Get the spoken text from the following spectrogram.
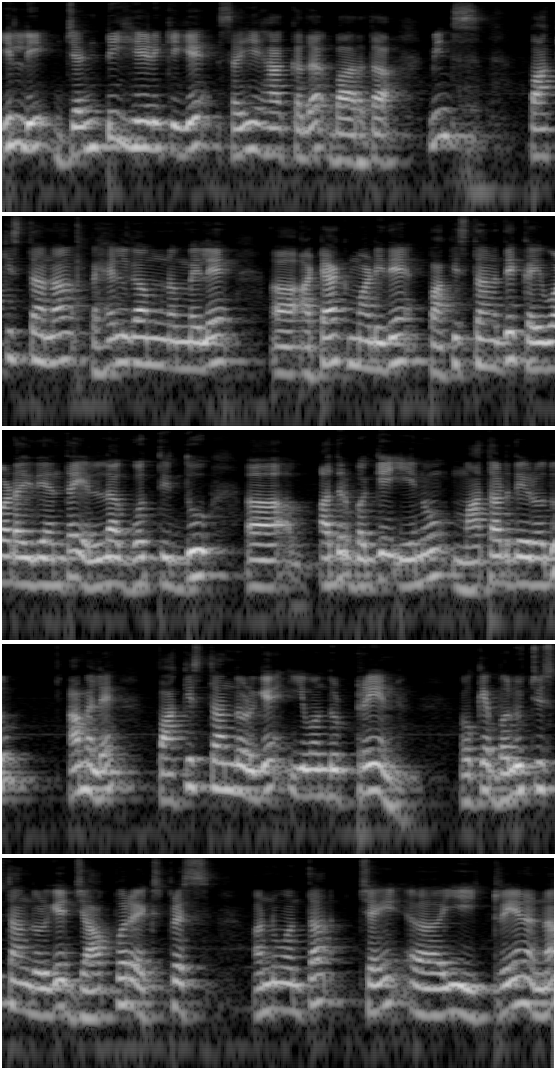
ಇಲ್ಲಿ ಜಂಟಿ ಹೇಳಿಕೆಗೆ ಸಹಿ ಹಾಕದ ಭಾರತ. ಮೀನ್ಸ್ ಪಾಕಿಸ್ತಾನ ಪೆಹಲ್ಗಾಮ್ನ ಮೇಲೆ ಅಟ್ಯಾಕ್ ಮಾಡಿದೆ. ಪಾಕಿಸ್ತಾನದೇ ಕೈವಾಡ ಇದೆ ಅಂತ ಎಲ್ಲ ಗೊತ್ತಿದ್ದು ಅದ್ರ ಬಗ್ಗೆ ಏನೂ ಮಾತಾಡದೇ ಇರೋದು. ಆಮೇಲೆ ಪಾಕಿಸ್ತಾನದೊಳಗೆ ಈ ಒಂದು ಟ್ರೈನ್ ಓಕೆ ಬಲೂಚಿಸ್ತಾನದೊಳಗೆ ಜಾಫರ್ ಎಕ್ಸ್ಪ್ರೆಸ್ ಅನ್ನುವಂಥ ಚೈ ಈ ಟ್ರೈನನ್ನು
